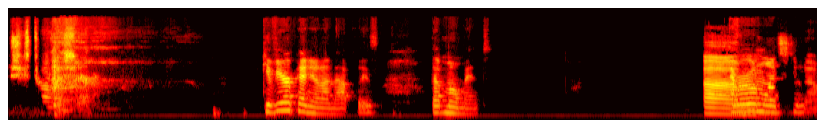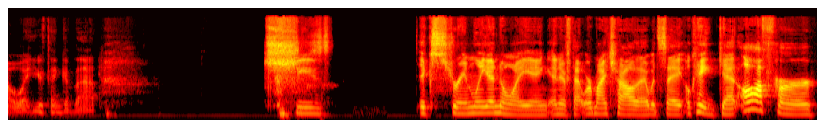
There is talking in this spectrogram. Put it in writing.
She's 12 this year. Give your opinion on that, please. That moment. Um, Everyone wants to know what you think of that. she's extremely annoying and if that were my child i would say okay get off her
